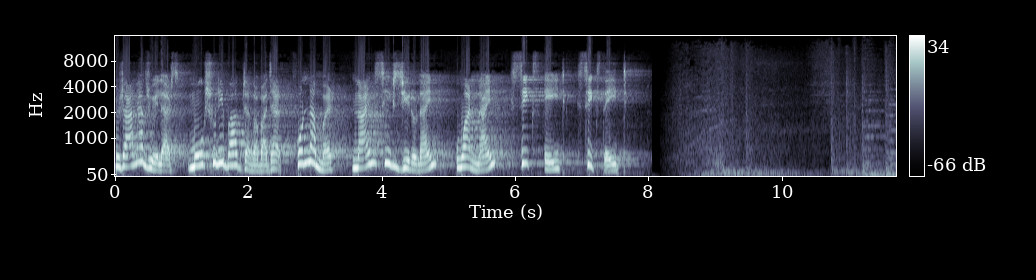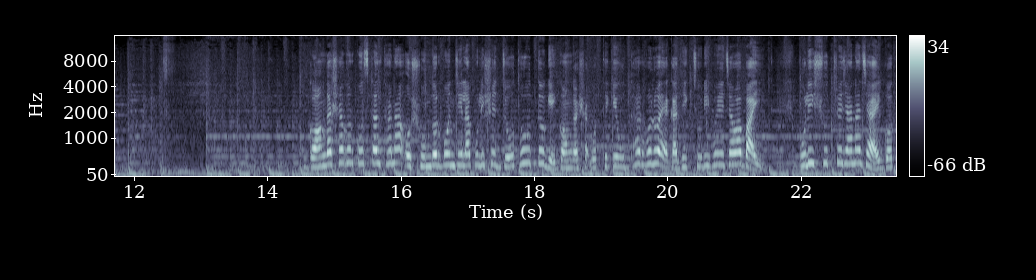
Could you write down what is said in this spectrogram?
রানা জুয়েলার্স, মৌসুমি বাগডাঙ্গা বাজার। Phone number nine six zero nine one nine six eight six eight. Gangasagar coastal থানা ও সুন্দরবন জেলা পুলিশের যৌথ উদ্যোগে গঙ্গাসাগর থেকে উদ্ধার হলো একাধিক চুরি হয়ে যাওয়া বাইক। পুলিশ সূত্রে জানা যায়, গত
